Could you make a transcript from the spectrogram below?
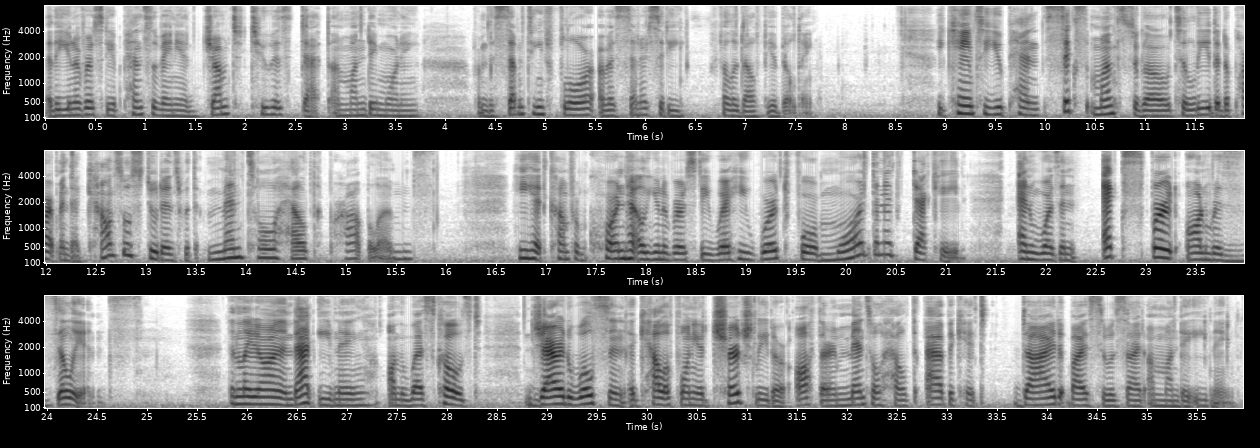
at the University of Pennsylvania, jumped to his death on Monday morning from the 17th floor of a Center City, Philadelphia building. He came to UPenn six months ago to lead the department that counsels students with mental health problems. He had come from Cornell University, where he worked for more than a decade and was an expert on resilience. Then later on in that evening on the West Coast, Jarrid Wilson, a California church leader, author, and mental health advocate, died by suicide on Monday evening.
